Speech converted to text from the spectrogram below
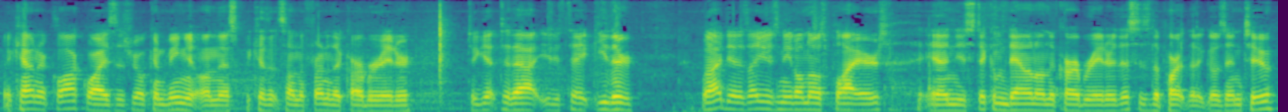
The counterclockwise is real convenient on this because it's on the front of the carburetor. To get to that, you just take either, what I did is I use needle nose pliers and you stick them down on the carburetor. This is the part that it goes into,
